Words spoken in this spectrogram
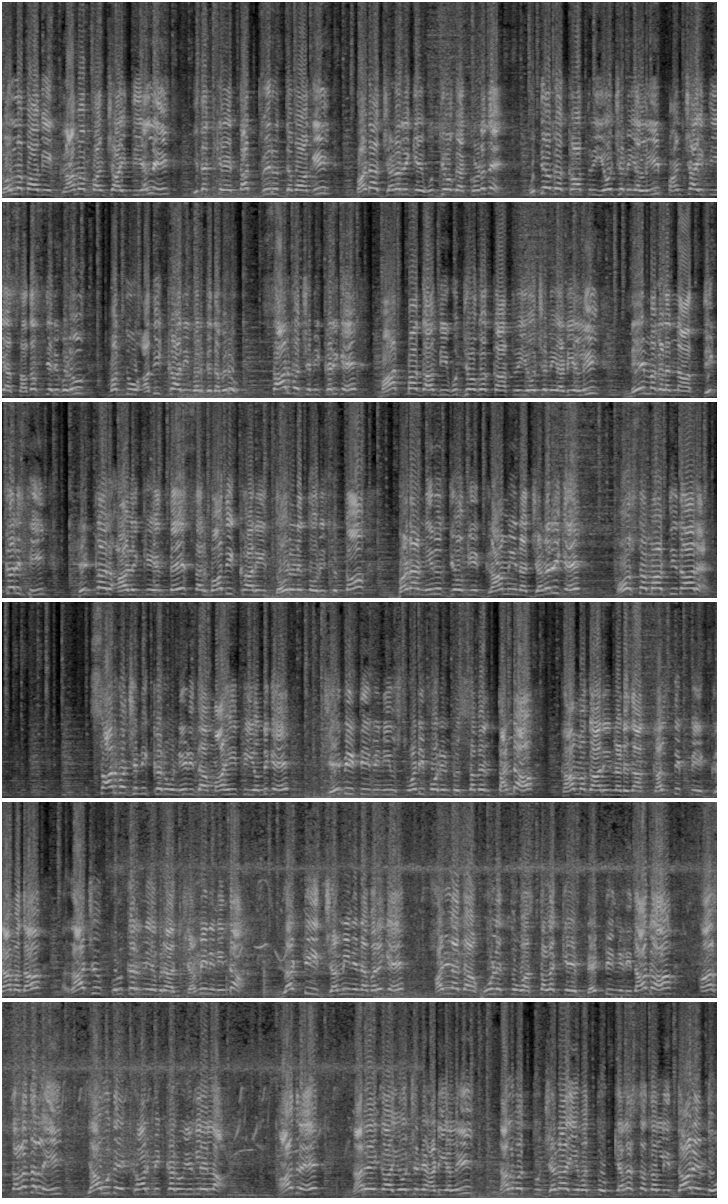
ಗೊಲ್ಲಬಾವಿ ಗ್ರಾಮ ಪಂಚಾಯಿತಿಯಲ್ಲಿ ಇದಕ್ಕೆ ತದ್ವಿರುದ್ಧವಾಗಿ ಬಡ ಜನರಿಗೆ ಉದ್ಯೋಗ ಕೊಡದೆ ಉದ್ಯೋಗ ಖಾತ್ರಿ ಯೋಜನೆಯಲ್ಲಿ ಪಂಚಾಯಿತಿಯ ಸದಸ್ಯರುಗಳು ಮತ್ತು ಅಧಿಕಾರಿ ವರ್ಗದವರು ಸಾರ್ವಜನಿಕರಿಗೆ ಮಹಾತ್ಮ ಗಾಂಧಿ ಉದ್ಯೋಗ ಖಾತ್ರಿ ಯೋಜನೆ ಅಡಿಯಲ್ಲಿ ನೇಮಗಳನ್ನ ಧಿಕ್ಕರಿಸಿ ಹಿಟ್ಲರ್ ಆಳ್ವಿಕೆಯಂತೆ ಸರ್ವಾಧಿಕಾರಿ ಧೋರಣೆ ತೋರಿಸುತ್ತಾ ಬಡ ನಿರುದ್ಯೋಗಿ ಗ್ರಾಮೀಣ ಜನರಿಗೆ ಮೋಸ ಮಾಡ್ತಿದ್ದಾರೆ. ಸಾರ್ವಜನಿಕರು ನೀಡಿದ ಮಾಹಿತಿಯೊಂದಿಗೆ JB TV news twenty four into seven ತಂಡ ಕಾಮಗಾರಿ ನಡೆದ ಕಲ್ತಿಪ್ಪಿ ಗ್ರಾಮದ ರಾಜು ಕುಲಕರ್ಣಿ ಅವರ ಜಮೀನಿನಿಂದ ಲಟ್ಟಿ ಜಮೀನಿನವರೆಗೆ ಹಳ್ಳದ ಹೂಳೆತ್ತುವ ಸ್ಥಳಕ್ಕೆ ಭೇಟಿ ನೀಡಿದಾಗ ಆ ಸ್ಥಳದಲ್ಲಿ ಯಾವುದೇ ಕಾರ್ಮಿಕರು ಇರಲಿಲ್ಲ. ಆದ್ರೆ ನರೇಗಾ ಯೋಜನೆ ಅಡಿಯಲ್ಲಿ ನಲವತ್ತು ಜನ ಇವತ್ತು ಕೆಲಸದಲ್ಲಿದ್ದಾರೆಂದು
